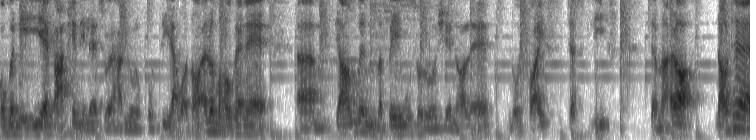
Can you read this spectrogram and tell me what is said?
company ရဲ့ဘာဖြစ်နေလဲဆိုတဲ့ဟာမျိုးကိုသိတာပေါ့နော်အဲ့လိုမဟုတ်ဘဲနဲ့အမ်ပြောင်းခွင့်မပေးဘူးဆိုလို့ရှိရင်တော့လေ no choice just leave တယ်မလားအဲ့တော့နောက်ထပ်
